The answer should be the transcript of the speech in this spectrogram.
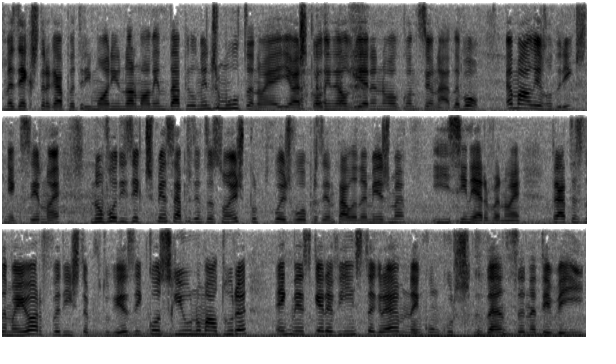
mas é que estragar património normalmente dá pelo menos multa, não é? E eu acho que ao Lionel Vieira não aconteceu nada. Bom, Amália Rodrigues, tinha que ser, não é? Não vou dizer que dispensa apresentações, porque depois vou apresentá-la na mesma e isso enerva, não é? Trata-se da maior fadista portuguesa e conseguiu numa altura em que nem sequer havia Instagram, nem concursos de dança na TVI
